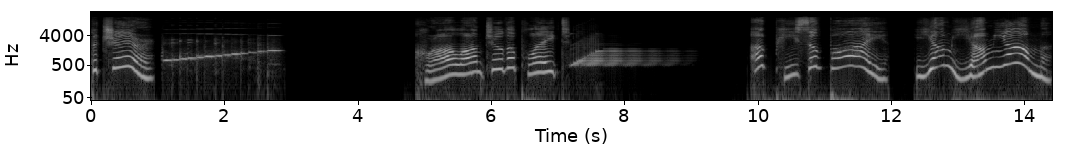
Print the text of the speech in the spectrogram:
the chair. Crawl onto the plate. A piece of pie. Yum, yum, yum.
